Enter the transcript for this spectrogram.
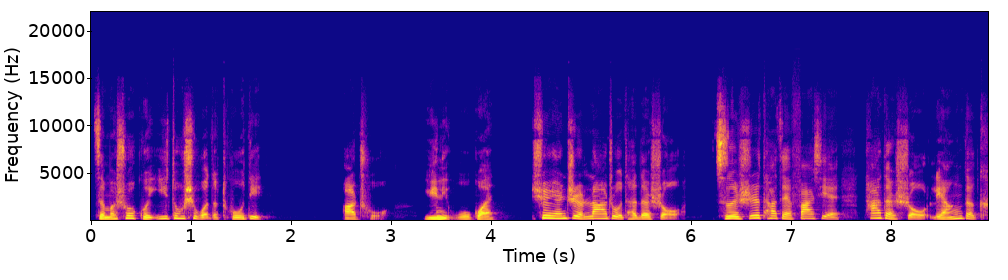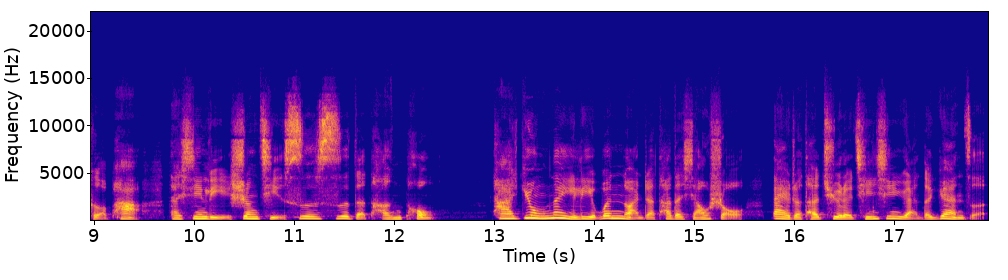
怎么说鬼医都是我的徒弟。阿楚与你无关。轩辕志拉住他的手，此时他才发现他的手凉得可怕，他心里升起丝丝的疼痛。他用内力温暖着他的小手，带着他去了秦心远的院子。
